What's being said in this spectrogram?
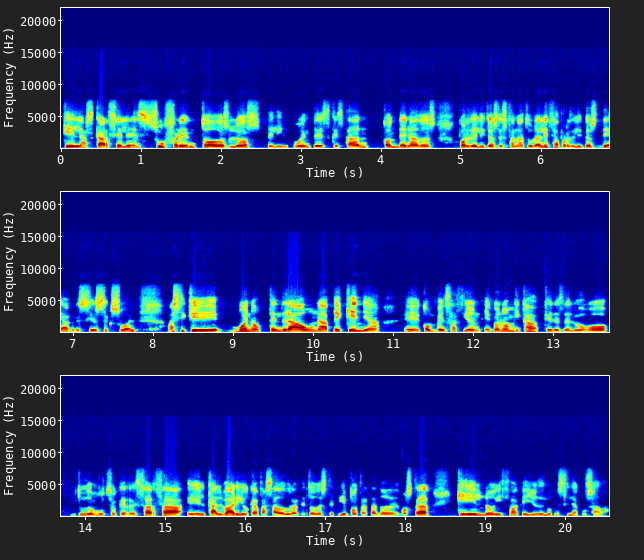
que en las cárceles sufren todos los delincuentes que están condenados por delitos de esta naturaleza, por delitos de agresión sexual. Así que, bueno, tendrá una pequeña eh, compensación económica que desde luego dudo mucho que resarza el calvario que ha pasado durante todo este tiempo tratando de demostrar que él no hizo aquello de lo que se le acusaba.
